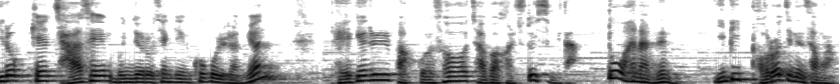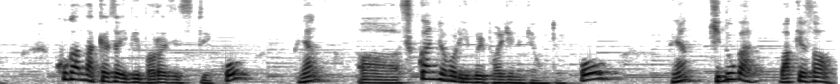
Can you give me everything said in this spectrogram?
이렇게 자세 문제로 생긴 코골이라면 베개를 바꿔서 잡아갈 수도 있습니다. 또 하나는 입이 벌어지는 상황. 코가 막혀서 입이 벌어질 수도 있고 그냥 어, 습관적으로 입을 벌리는 경우도 있고 그냥 기도가 막혀서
